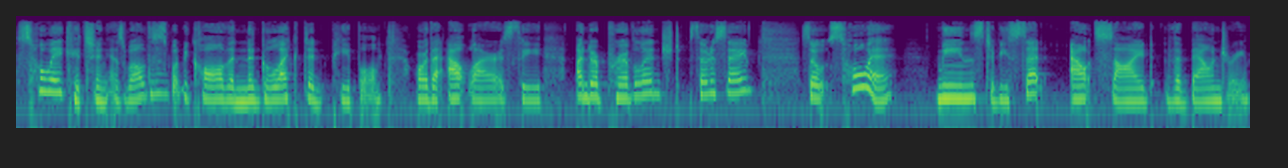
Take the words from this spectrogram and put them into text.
Soe Kitchen as well. This is what we call the neglected people or the outliers, the underprivileged, so to say. So Soe means to be set outside the boundary.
